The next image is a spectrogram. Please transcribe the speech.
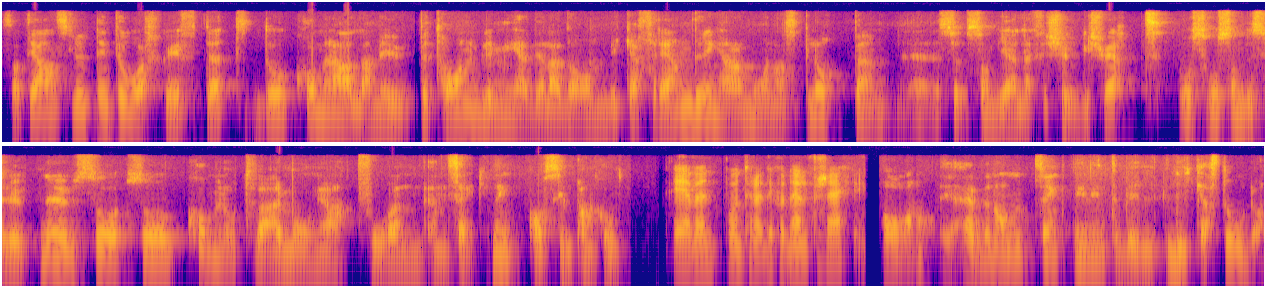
Så att i anslutning till årsskiftet då kommer alla med utbetalning bli meddelade om vilka förändringar av månadsbeloppen eh, som gäller för 2021. Och så som det ser ut nu så, så kommer nog tyvärr många få en, en sänkning av sin pension. Även på en traditionell försäkring? Ja, även om sänkningen inte blir lika stor då,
